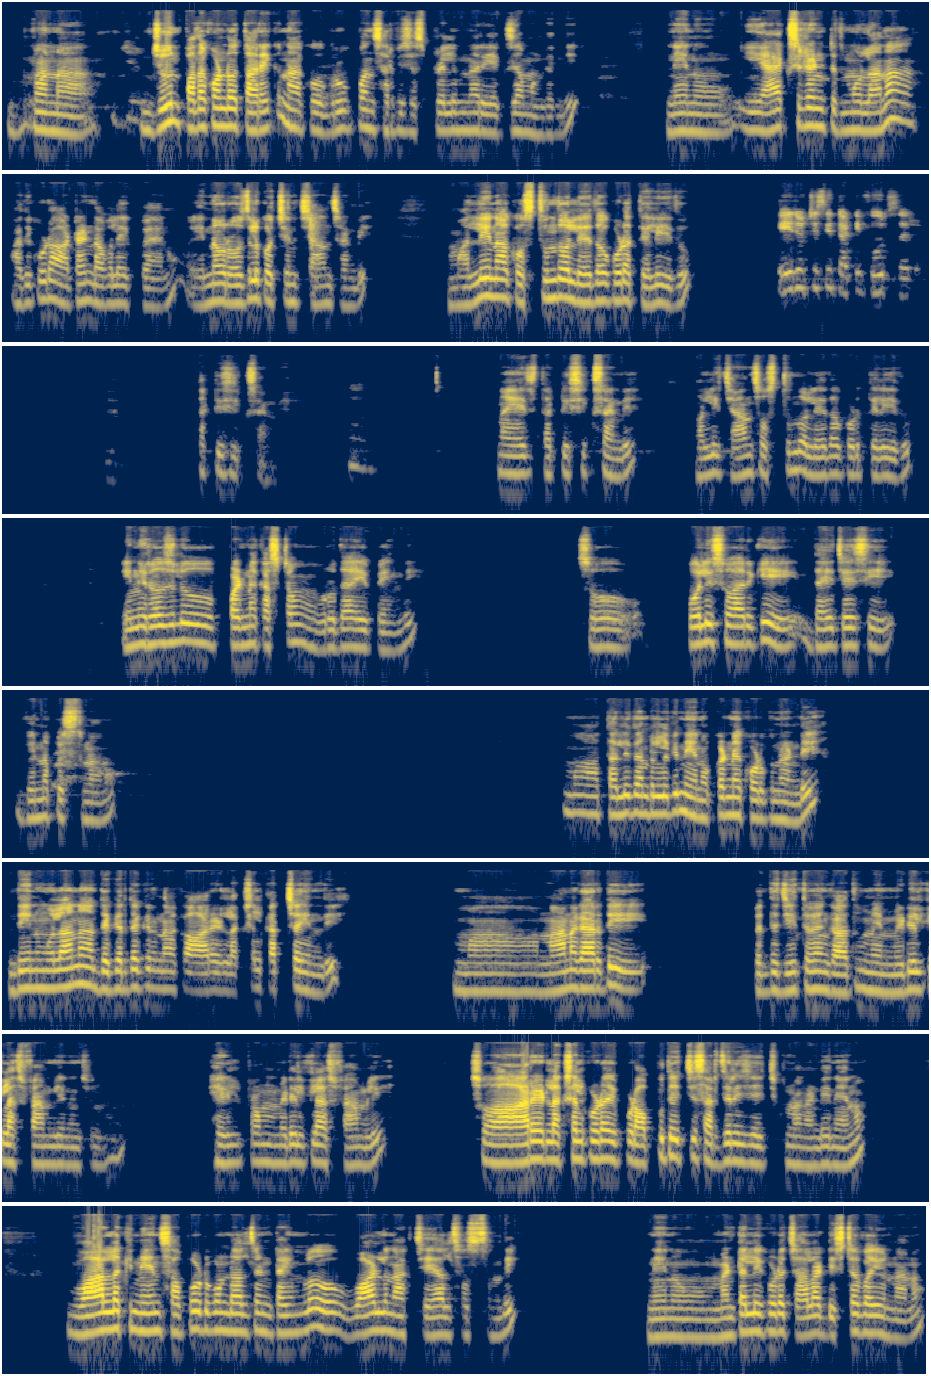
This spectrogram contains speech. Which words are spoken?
మన జూన్ పదకొండో తారీఖు నాకు group one services preliminary exam ఉండింది. నేను ఈ యాక్సిడెంట్ మూలాన అది కూడా అటెండ్ అవ్వలేకపోయాను. ఎన్నో రోజులకు వచ్చిన ఛాన్స్ అండి. మళ్ళీ నాకు వస్తుందో లేదో కూడా తెలియదు ఏజ్ వచ్చేసి thirty four sir. Thirty six అండి. నా ఏజ్ థర్టీ సిక్స్ అండి. మళ్ళీ ఛాన్స్ వస్తుందో లేదో కూడా తెలియదు ఇన్ని రోజులు పడిన కష్టం వృధా అయిపోయింది. సో పోలీస్ వారికి దయచేసి విన్నపిస్తున్నాను. మా తల్లిదండ్రులకి నేను ఒక్కడనే కొడుకునండి. దీని మూలాన దగ్గర దగ్గర నాకు ఆరేడు లక్షలు ఖర్చు అయింది మా నాన్నగారిది పెద్ద జీతమేం కాదు. మేము మిడిల్ క్లాస్ ఫ్యామిలీ నుంచి ఉన్నాం. Hail from middle class family so ఆ ఆరేడు లక్షలు కూడా ఇప్పుడు అప్పు తెచ్చి సర్జరీ చేయించుకున్నానండి నేను. వాళ్ళకి నేను సపోర్ట్గా ఉండాల్సిన టైంలో వాళ్ళు నాకు చేయాల్సి వస్తుంది. నేను మెంటల్లీ కూడా చాలా డిస్టర్బ్ అయి ఉన్నాను.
